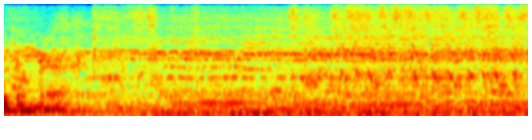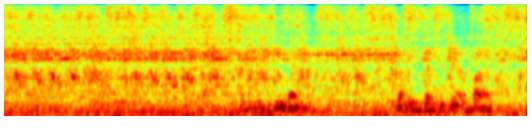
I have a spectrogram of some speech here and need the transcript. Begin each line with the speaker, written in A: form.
A: Look here. See that? So who's the jump box?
